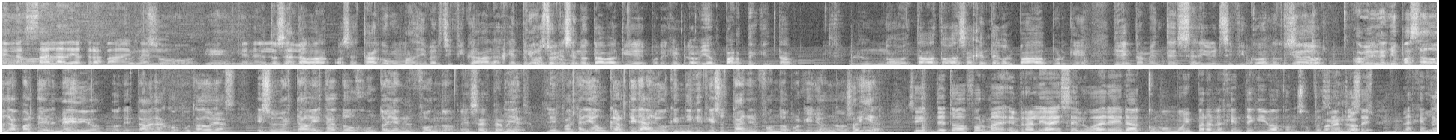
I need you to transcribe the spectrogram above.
en la Ah, sala de atrás, va, Con en el, razón, bien, bien. en el Entonces salón. estaba, o sea, estaba como más diversificada la gente. Por eso otro? que se notaba que, por ejemplo, habían partes que estaban no estaba toda esa gente agolpada porque directamente se diversificó a nuestro Claro. sector. A ver, el año pasado la parte del medio, donde estaban las computadoras, eso no estaba y está todo junto allá en el fondo. Exactamente. Le, le faltaría un cartel algo que indique que eso está en el fondo, porque yo no sabía. Sí, de todas formas, en realidad ese lugar era como muy para la gente que iba con su PC. Con Entonces, slots. Ujú. la gente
